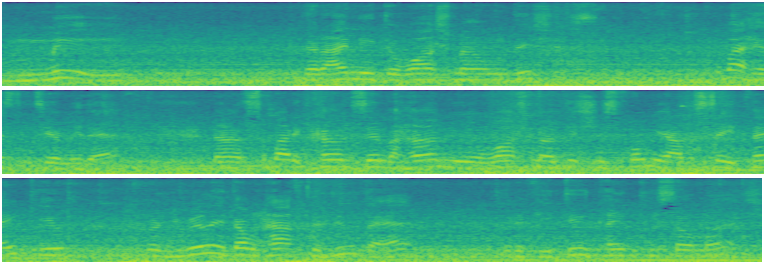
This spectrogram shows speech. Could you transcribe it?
me that I need to wash my own dishes. Nobody has to tell me that. Now, if somebody comes in behind me and wash my dishes for me, I would say thank you, but you really don't have to do that. But if you do, thank you so much.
